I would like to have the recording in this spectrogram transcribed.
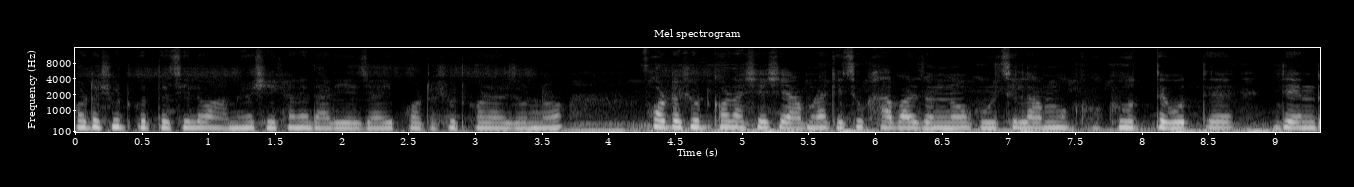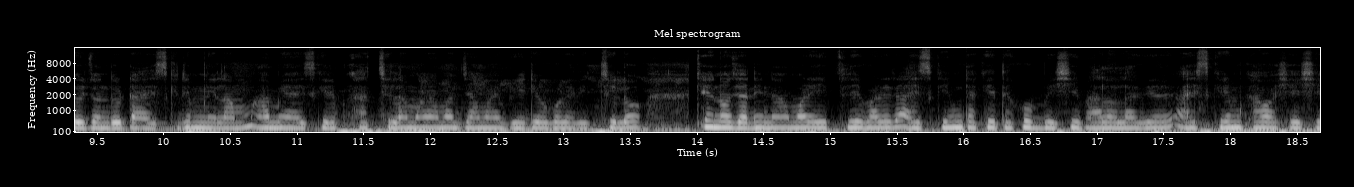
ফটোশ্যুট করতেছিল, আমিও সেখানে দাঁড়িয়ে যাই ফটোশ্যুট করার জন্য। ফটোশ্যুট করা শেষে আমরা কিছু খাবার জন্য ঘুরছিলাম, ঘুরতে ঘুরতে দেন দুজন দুটো আইসক্রিম নিলাম। আমি আইসক্রিম খাচ্ছিলাম আর আমার জামাই ভিডিও করে দিচ্ছিল। কেন জানি না, আমার এই ফ্লেভারের আইসক্রিমটা খেতে খুব বেশি ভালো লাগে। আইসক্রিম খাওয়া শেষে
